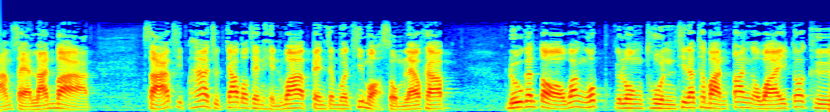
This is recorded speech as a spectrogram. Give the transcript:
3 แสนล้านบาท 35.9%เห็นว่าเป็นจำนวนที่เหมาะสมแล้วครับ ดูกันต่อว่างบลงทุนที่รัฐบาลตั้งเอาไว้ก็คือ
